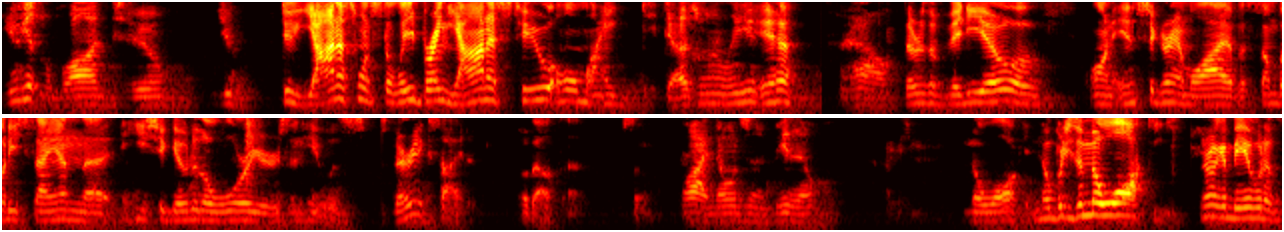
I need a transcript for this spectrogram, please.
You get LeBron too. You Dude, Giannis wants to leave. Bring Giannis too. Oh my. he does want to leave. Yeah. Wow. There was a video of on Instagram Live of somebody saying that he should go to the Warriors, and he was very excited about that. So, Why? No one's gonna be there. I mean, Milwaukee. Nobody's in Milwaukee. They're not gonna be able to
